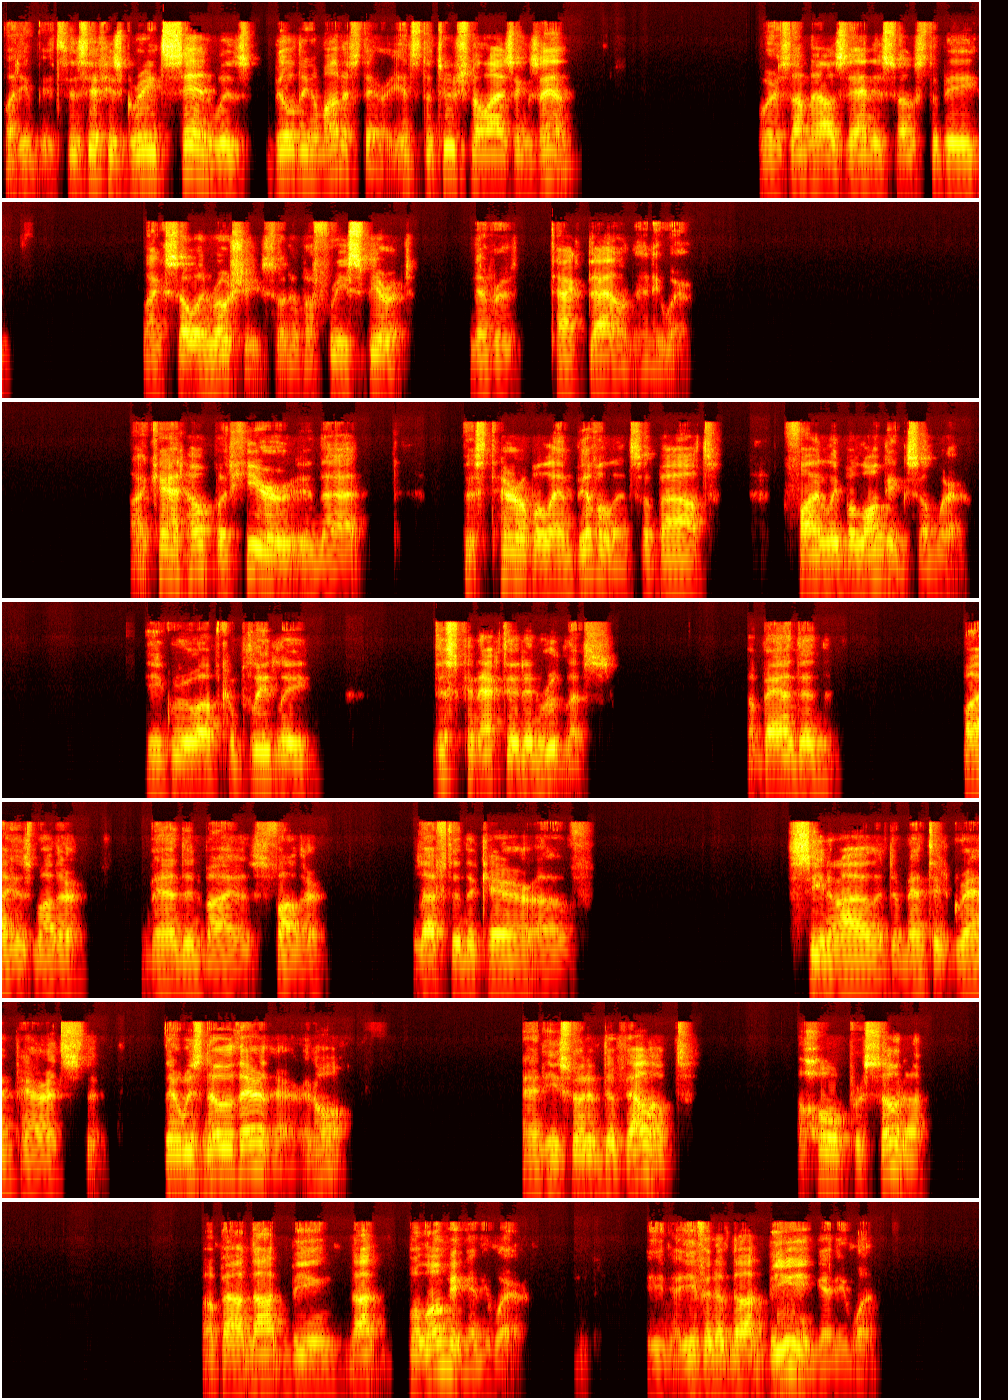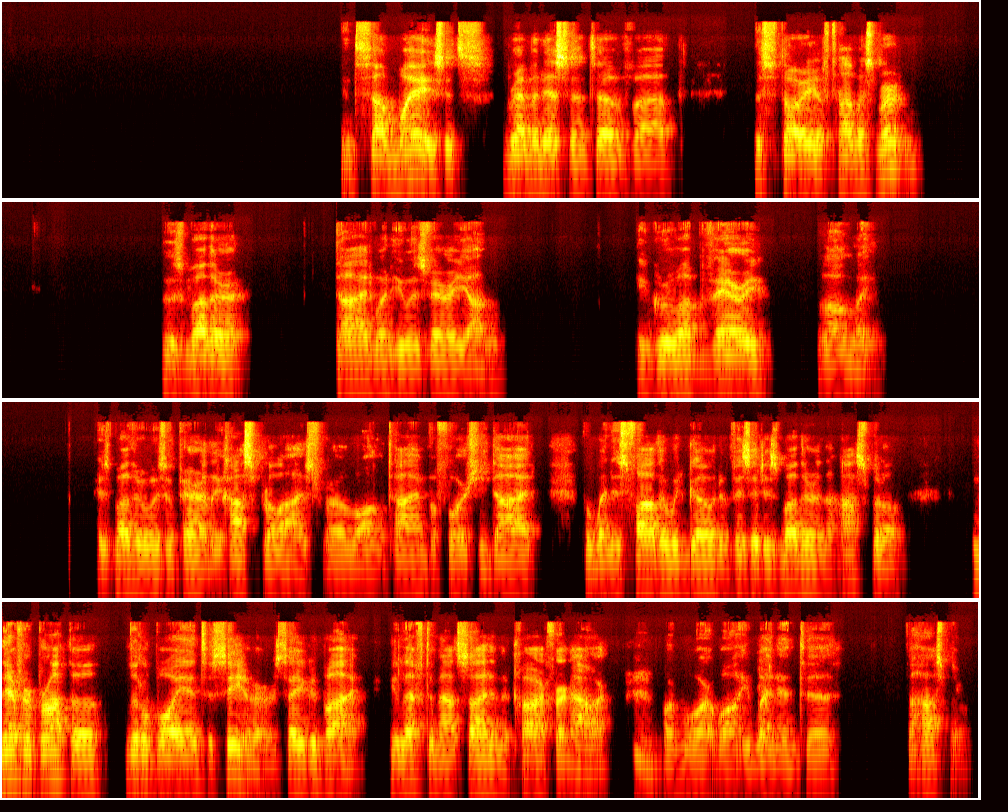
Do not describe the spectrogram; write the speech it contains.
but he, it's as if his great sin was building a monastery, institutionalizing Zen, where somehow Zen is supposed to be like Soen Roshi, sort of a free spirit never tacked down anywhere. I can't help but hear in that this terrible ambivalence about finally belonging somewhere. He grew up completely disconnected and rootless, abandoned by his mother, abandoned by his father, left in the care of senile and demented grandparents that there was no there there at all. And he sort of developed a whole persona about not being not belonging anywhere. Even of not being anyone in some ways, it's reminiscent of uh, the story of Thomas Merton, whose mother died when he was very young. He grew up very lonely. His mother was apparently hospitalized for a long time before she died. But when his father would go to visit his mother in the hospital, never brought the little boy in to see her or say goodbye he left him outside in the car for an hour hmm. or more while he went into the hospital.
